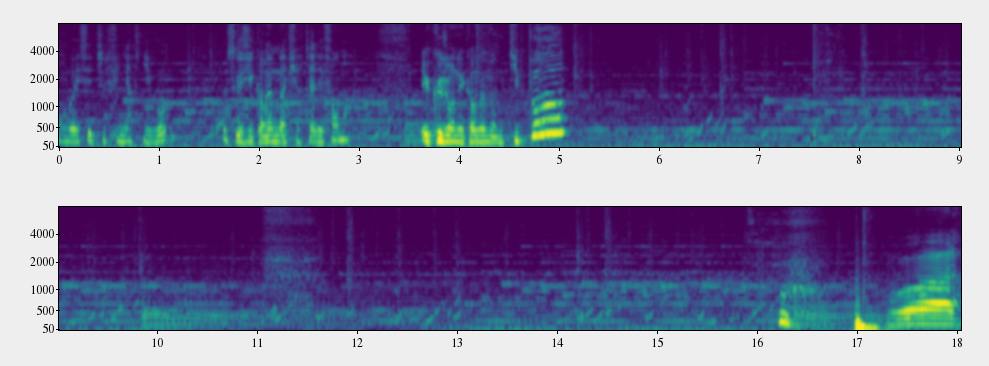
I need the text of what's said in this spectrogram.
on va essayer de se finir ce niveau. Parce que j'ai quand même ma fierté à défendre. Et que j'en ai quand même un petit peu. Voilà.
